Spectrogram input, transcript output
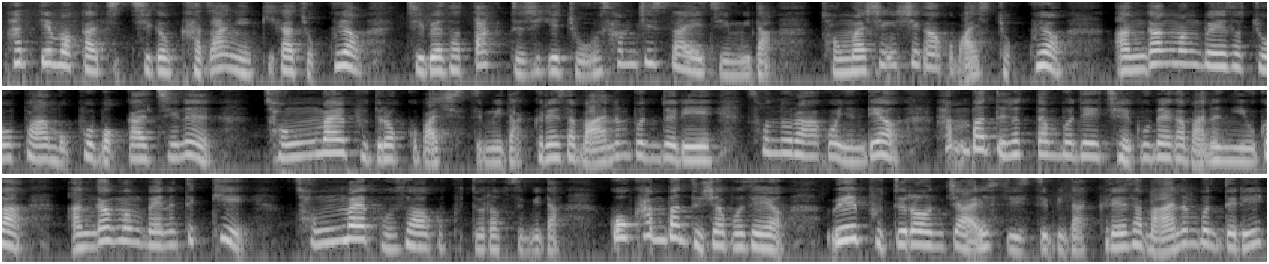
한티머까지 지금 가장 인기가 좋고요. 집에서 딱 드시기 좋은 삼지 사이즈입니다. 정말 싱싱하고 맛이 좋고요. 안강망 배에서 조업한 목포 먹갈치는 정말 부드럽고 맛있습니다. 그래서 많은 분들이 선호를 하고 있는데요. 한 번 드셨던 분들이 재구매가 많은 이유가 안강망배는 특히 정말 고소하고 부드럽습니다. 꼭 한번 드셔보세요. 왜 부드러운지 알 수 있습니다. 그래서 많은 분들이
